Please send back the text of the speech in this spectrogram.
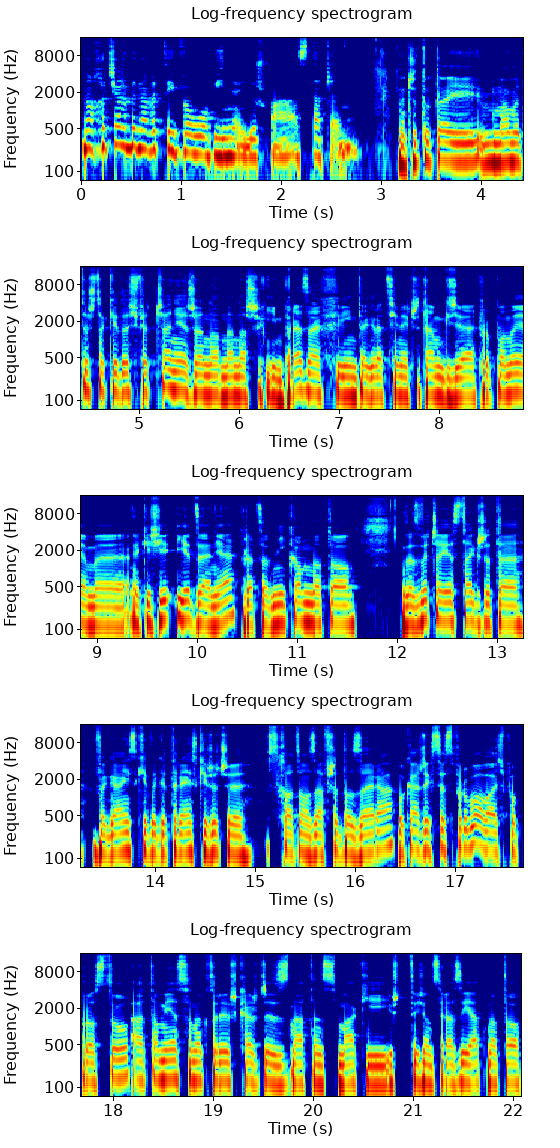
no chociażby nawet tej wołowiny już ma znaczenie. Znaczy tutaj tutaj mamy też takie doświadczenie, że no, na naszych imprezach integracyjnych, czy tam, gdzie proponujemy jakieś jedzenie pracownikom, no to zazwyczaj jest tak, że te wegańskie, wegetariańskie rzeczy schodzą zawsze do zera, bo każdy chce spróbować po prostu, a to mięso, no, które już każdy zna ten smak i już tysiąc razy jadł, no to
